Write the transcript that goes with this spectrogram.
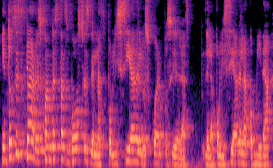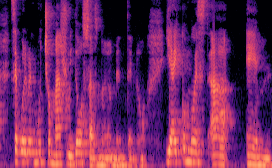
Y entonces, claro, es cuando estas voces de la policía de los cuerpos y de las de la policía de la comida se vuelven mucho más ruidosas nuevamente, ¿no? Y hay como esta em,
